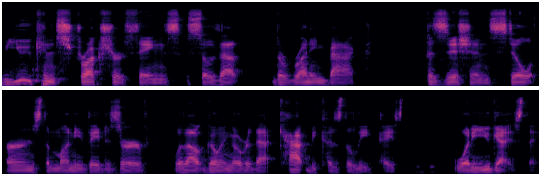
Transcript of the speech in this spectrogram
you can structure things so that the running back position still earns the money they deserve without going over that cap because the league pays them. What do you guys think?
